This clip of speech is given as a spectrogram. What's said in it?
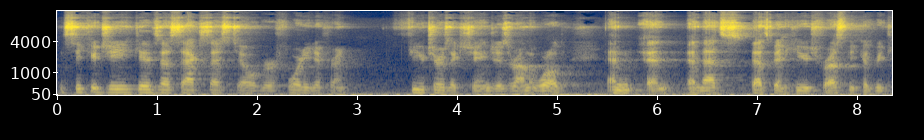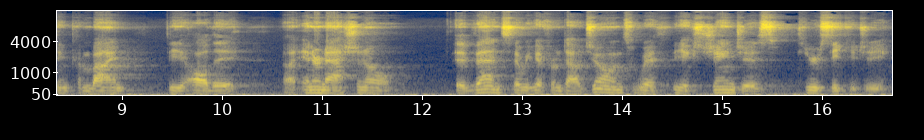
And CQG gives us access to over 40 different futures exchanges around the world, and and and that's that's been huge for us because we can combine the all the uh, international events that we get from Dow Jones with the exchanges through CQG.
